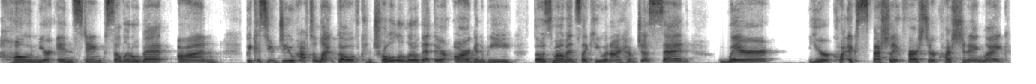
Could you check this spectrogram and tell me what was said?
hone your instincts a little bit on because you do have to let go of control a little bit. There are going to be those moments like you and I have just said where you're especially at first you're questioning like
